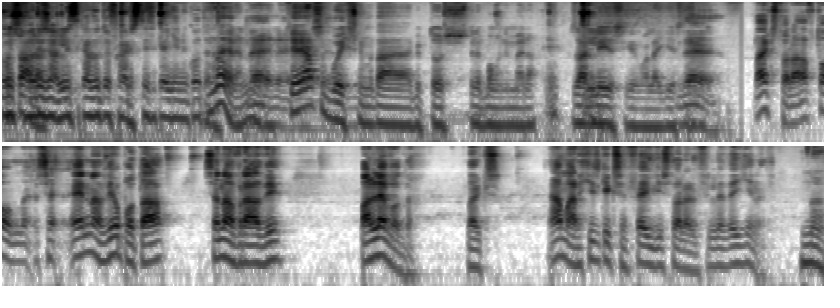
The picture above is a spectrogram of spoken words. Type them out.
Όσε Ποτάρα. φορέ ζαλίστηκα δεν το ευχαριστήθηκα γενικότερα. Ναι, ρε, ναι. Ναι, ναι, και άσε που έχεις και μετά επιπτώσεις την επόμενη μέρα. Ζαλίε και μαλαγίε. Ναι. Εντάξει τώρα, αυτό με- σε ένα-δύο ποτά σε ένα βράδυ παλεύονται. Εντάξει. Άμα αρχίζεις και ξεφεύγεις τώρα, ρε φίλε, δεν γίνεται. Ναι.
